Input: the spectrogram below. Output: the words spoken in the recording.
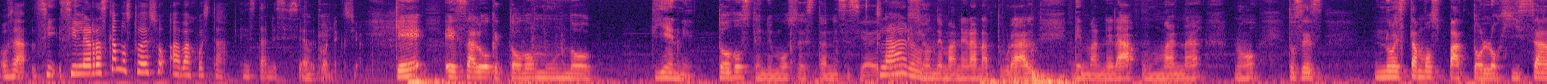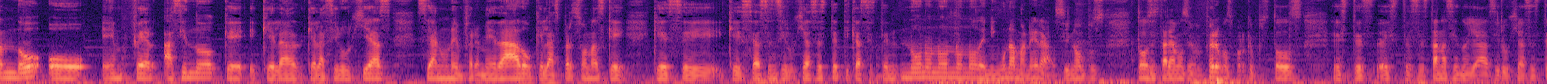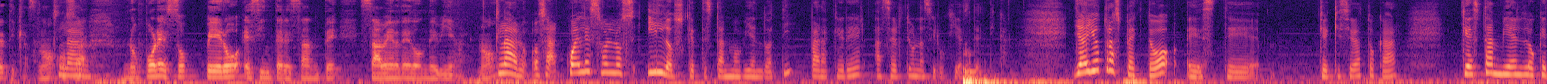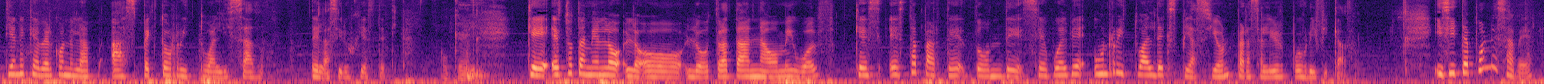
O sea, si, si le rascamos todo eso, abajo está esta necesidad de conexión. Que es algo que todo mundo tiene. Todos tenemos esta necesidad de conexión de manera natural, de manera humana, ¿no? Entonces, no estamos patologizando o enfer haciendo que, que, la, que, las cirugías sean una enfermedad o que las personas que, que, se, que se hacen cirugías estéticas estén... No, no, no, no, no, de ninguna manera. Si no, pues todos estaríamos enfermos porque pues todos este, este, se están haciendo ya cirugías estéticas, ¿no? O sea, no por eso, pero es interesante saber de dónde viene, ¿no? Claro, o sea, ¿cuáles son los hilos que te están moviendo a ti para querer hacerte una cirugía estética? Y hay otro aspecto este, que quisiera tocar, que es también lo que tiene que ver con el aspecto ritualizado de la cirugía estética. Ok. Que esto también lo, lo, trata Naomi Wolf, que es esta parte donde se vuelve un ritual de expiación para salir purificado. Y si te pones a ver,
